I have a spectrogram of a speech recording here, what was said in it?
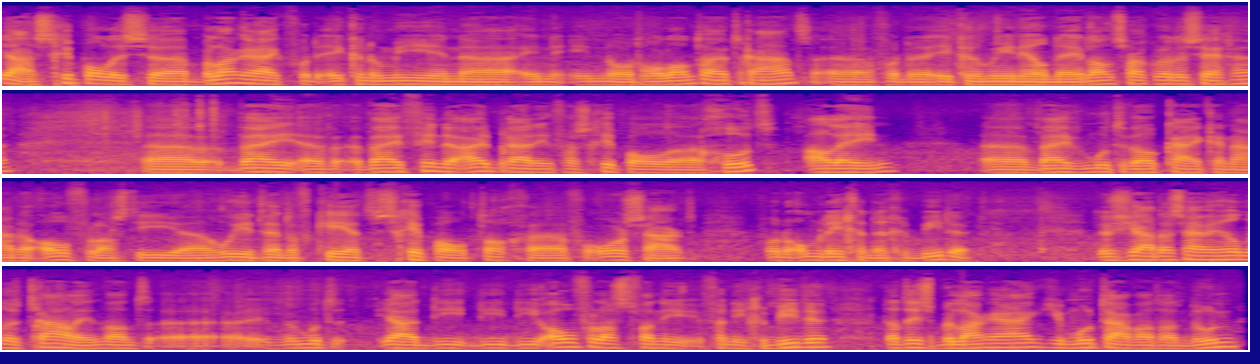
Ja, Schiphol is uh, belangrijk voor de economie in, in, in Noord-Holland uiteraard. voor de economie in heel Nederland zou ik willen zeggen. wij, wij vinden uitbreiding van Schiphol goed. Alleen, wij moeten wel kijken naar de overlast die, hoe je het went of keert, Schiphol toch veroorzaakt voor de omliggende gebieden. Dus ja, daar zijn we heel neutraal in. Want uh, we moeten, ja, die, die, die overlast van die, van die gebieden, dat is belangrijk. Je moet daar wat aan doen.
